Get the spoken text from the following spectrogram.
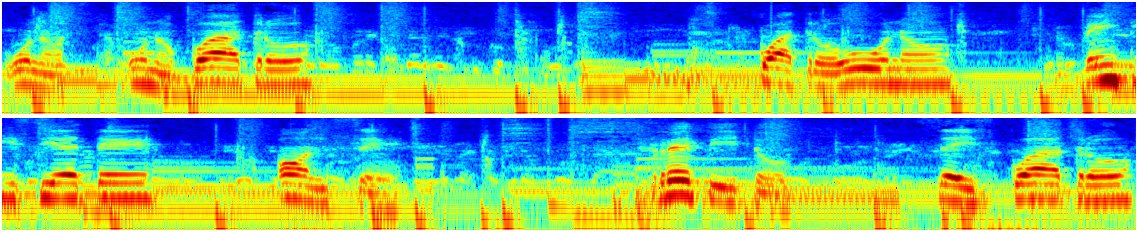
1 1 4 4 1 27 11 repito 64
